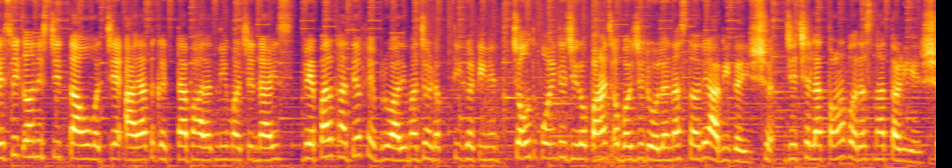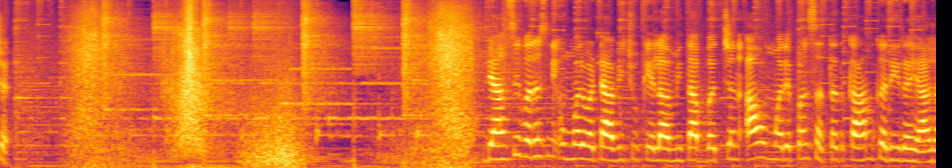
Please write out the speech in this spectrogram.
વૈશ્વિક અનિશ્ચિતતાઓ વચ્ચે આયાત ઘટતા ભારતની મર્ચેન્ડાઇઝ વેપાર ખાદ્ય ફેબ્રુઆરીમાં ઝડપથી ઘટીને ચૌદ પોઈન્ટ જીરો પાંચ અબજ ડોલરના સ્તરે આવી ગઈ છે, જે છેલ્લા ત્રણ વર્ષના તળિયે છે. બ્યાસી વર્ષની ઉંમર વટાવી ચૂકેલા અમિતાભ બચ્ચન આ ઉંમરે પણ સતત કામ કરી રહ્યા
